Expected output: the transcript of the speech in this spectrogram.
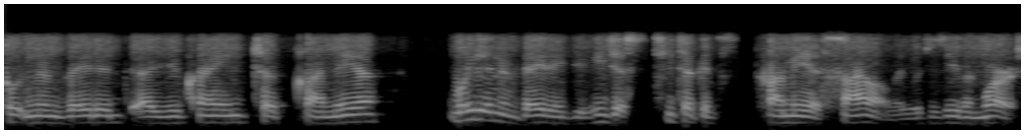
Putin invaded uh, Ukraine, took Crimea. Well, he didn't invade it. He just he took Crimea silently, which is even worse.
